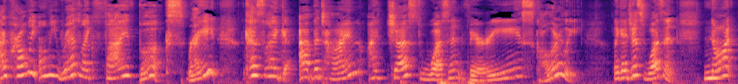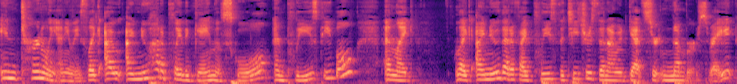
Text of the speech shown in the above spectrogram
I probably only read like five books, right? Because, like, at the time, I just wasn't very scholarly. Like I just wasn't. Not internally anyways. Like I I knew how to play the game of school and please people and like like I knew that if I pleased the teachers then I would get certain numbers, right?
